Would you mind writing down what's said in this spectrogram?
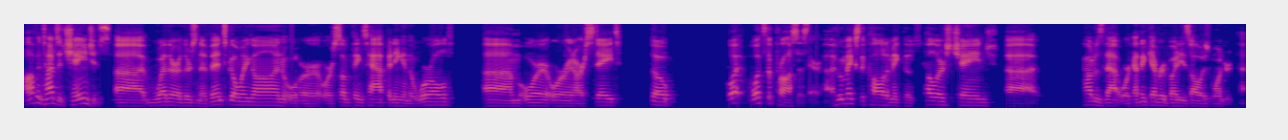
oftentimes it changes uh, whether there's an event going on or or something's happening in the world um, or or in our state. So, what what's the process there? Uh, who makes the call to make those colors change? Uh, how does that work? I think everybody's always wondered that.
